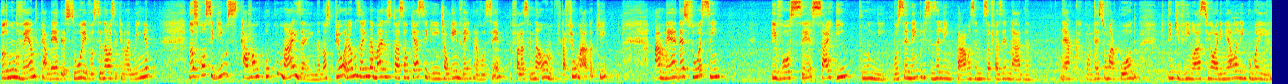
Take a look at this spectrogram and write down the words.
todo mundo vendo que a merda é sua e você, não, isso aqui não é minha. Nós conseguimos cavar um pouco mais ainda, nós pioramos ainda mais a situação, que é a seguinte: alguém vem para você e fala assim, não, tá filmado aqui, a merda é sua sim. E você sai impune, você nem precisa limpar, você não precisa fazer nada. Né? Acontece um acordo que tem que vir lá a senhorinha, ela limpa o banheiro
